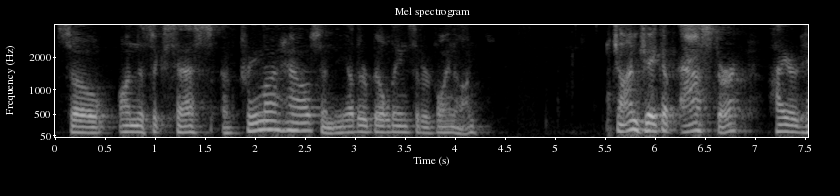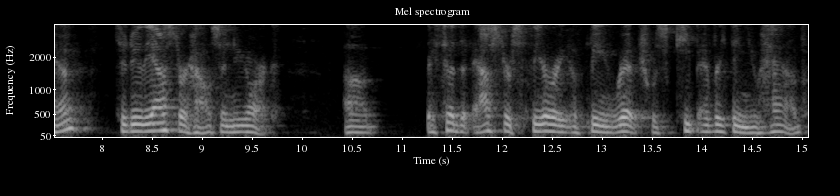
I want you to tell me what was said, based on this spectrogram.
So on the success of Tremont House and the other buildings that are going on, John Jacob Astor hired him to do the Astor House in New York. Uh, they said that Astor's theory of being rich was keep everything you have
